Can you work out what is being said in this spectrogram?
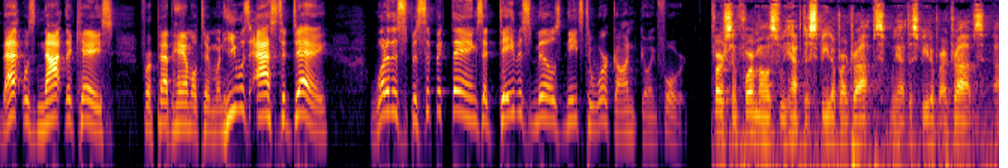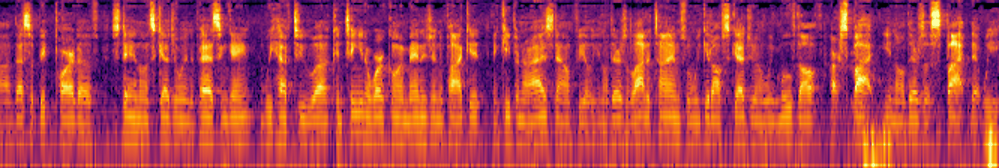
that was not the case for Pep Hamilton. When he was asked today, what are the specific things that Davis Mills needs to work on going forward? First and foremost, we have to speed up our drops. We have to speed up our drops. Uh, that's a big part of staying on schedule in the passing game. We have to uh, continue to work on managing the pocket and keeping our eyes downfield. You know, there's a lot of times when we get off schedule and we moved off our spot. You know, there's a spot that we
